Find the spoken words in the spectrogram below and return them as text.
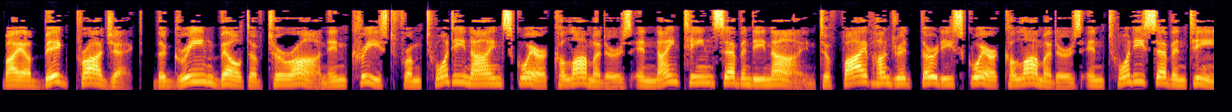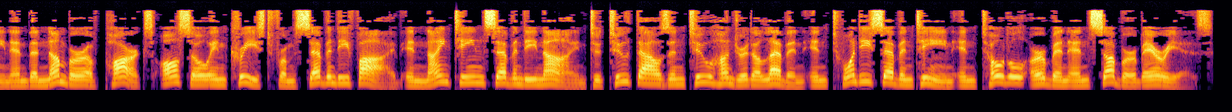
By a big project, the Green Belt of Tehran increased from 29 square kilometers in 1979 to 530 square kilometers in 2017 and the number of parks also increased from 75 in 1979 to 2211 in 2017 in total urban and suburb areas.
